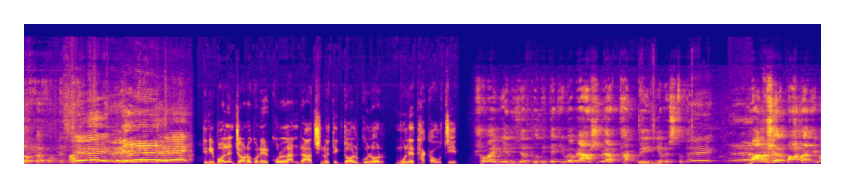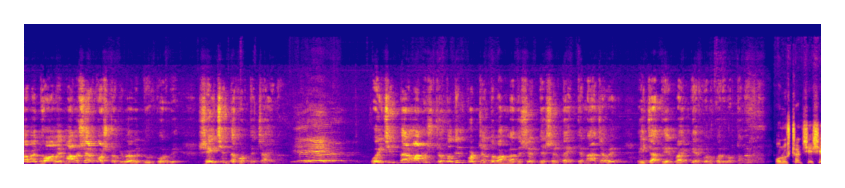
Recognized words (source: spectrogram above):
সরকার করতে পারে তিনি বলেন জনগণের কল্যাণ রাজনৈতিক দলগুলোর মূলে থাকা উচিত। সবাই গিয়ে নিজের গদিতে কীভাবে আসবে আর থাকবে এই নিয়ে ব্যস্ত মানুষের পাটা কীভাবে ধোয়াবে মানুষের কষ্ট কীভাবে দূর করবে সেই চিন্তা করতে চায় না। ওই চিন্তার মানুষ যতদিন পর্যন্ত বাংলাদেশের দেশের দায়িত্বে না যাবে এই জাতির ভাগ্যের কোনো পরিবর্তন হবে না। অনুষ্ঠান শেষে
